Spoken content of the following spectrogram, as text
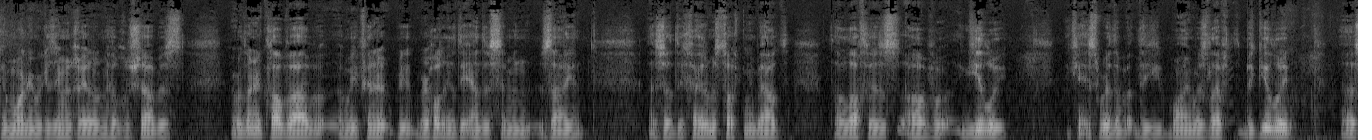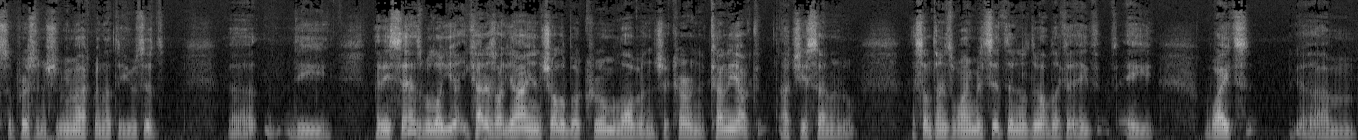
Good morning. We're Kazim Chayil Hilchus Shabbos. We're learning Klal Vav, and we finished, we, we're holding at the end of Siman Zayin. And so the Chayil is talking about the halachas of Gilui, the case where the the wine was left begilui, uh, so a person should be makbid not to use it. Uh, the then he says, Sometimes wine would sit there and it'll develop like a, a white um,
